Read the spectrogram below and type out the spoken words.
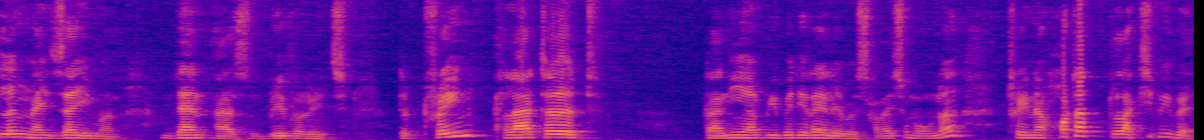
लोंनाय जायोमोन then as beverage the train clattered दानिया बेबायदि रायलायबाय थानाय समावनो ट्रेना हठात लाखिफैबाय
